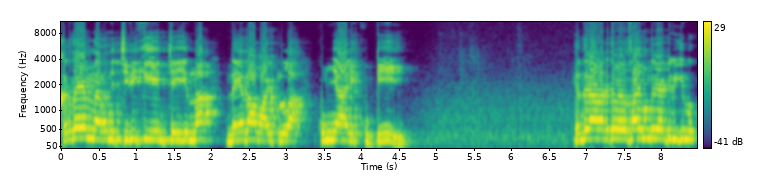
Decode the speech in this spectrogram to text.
ഹൃദയം നിറഞ്ഞ് ചിരിക്കുകയും ചെയ്യുന്ന നേതാവായിട്ടുള്ള കുഞ്ഞാലിക്കുട്ടി. എന്തിനാണ് അടുത്ത വ്യവസായ മന്ത്രിയായിട്ടിരിക്കുന്നത്?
